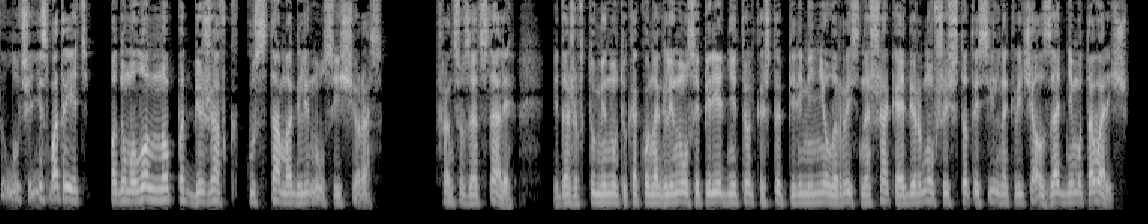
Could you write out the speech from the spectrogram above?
лучше не смотреть», — подумал он, но, подбежав к кустам, оглянулся еще раз. Французы отстали, и даже в ту минуту, как он оглянулся, передний только что переменил рысь на шаг и, обернувшись, что-то сильно кричал заднему товарищу.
